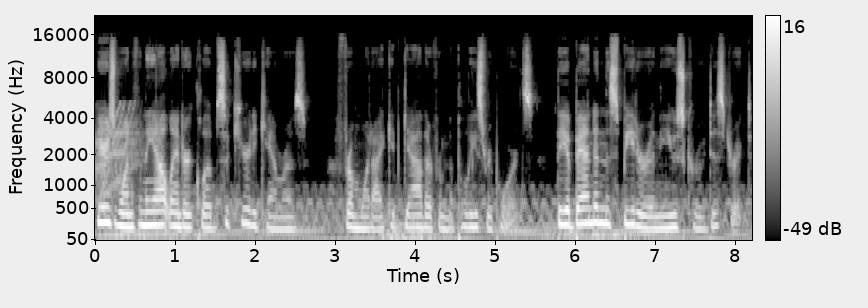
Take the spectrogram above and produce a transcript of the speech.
Here's one from the Outlander Club's security cameras. From what I could gather from the police reports, they abandoned the speeder in the Uscru district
